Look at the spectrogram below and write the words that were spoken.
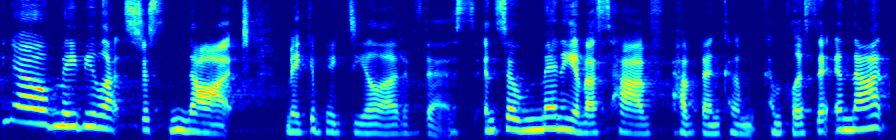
you know, maybe let's just not make a big deal out of this. And so many of us have have been com- complicit in that.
